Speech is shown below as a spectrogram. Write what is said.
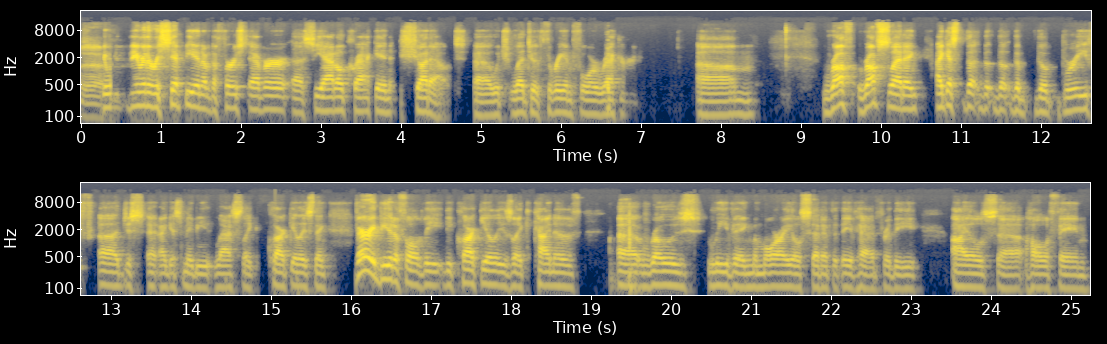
They were, they were the recipient of the first ever uh, Seattle Kraken shutout, uh, which led to a three and four record. Um, rough, rough sledding. I guess the the the the, the brief, uh, just uh, I guess maybe last like Clark Gillies thing. Very beautiful. The the Clark Gillies like kind of uh, rose leaving memorial setup that they've had for the Isles uh, Hall of Fame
